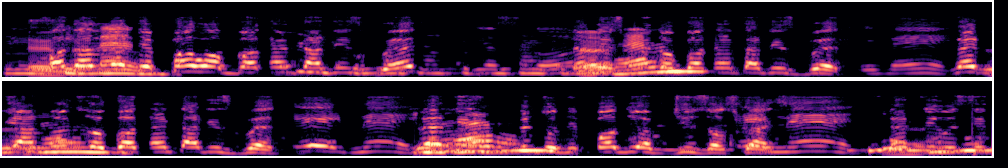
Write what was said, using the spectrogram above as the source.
Father, let the power of God enter this bread. Let the Spirit of God enter this bread. Amen. Let the anointing of God enter this bread. Amen. Let it into the body of Jesus Christ. Amen. Let it receive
